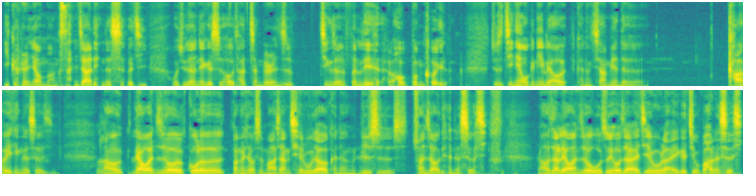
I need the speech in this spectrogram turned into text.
一个人要忙三家店的设计，我觉得那个时候他整个人是精神分裂，然后崩溃的。就是今天我跟你聊，可能下面的咖啡厅的设计，嗯然后聊完之后，过了半个小时，马上切入到可能日式串烧店的设计，然后再聊完之后，我最后再来介入来一个酒吧的设计。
